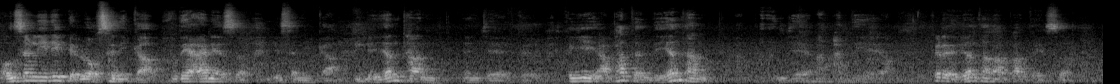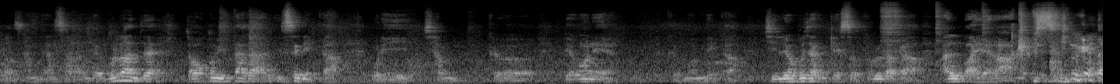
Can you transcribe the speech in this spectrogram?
돈 쓸 일이 별로 없으니까 부대 안에서 있으니까 연탄 이제 그 거기 아파트인데 연탄 이제 아파트예요. 그래 연탄 아파트에서 어, 3년 살았는데 물론 이제 조금 있다가 있으니까 우리 참 그 병원에 그 뭡니까 진료부장께서 불러가 알바해라 그랬습니다.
